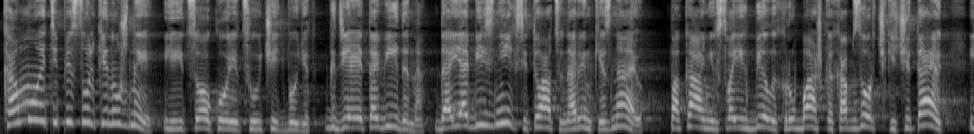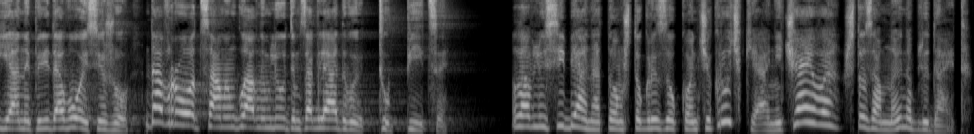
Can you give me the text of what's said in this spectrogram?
Кому эти писульки нужны? Яйцо курицу учить будет. Где это видано? Да я без них ситуацию на рынке знаю. Пока они в своих белых рубашках обзорчики читают, я на передовой сижу. Да в рот самым главным людям заглядываю. Тупицы. Ловлю себя на том, что грызу кончик ручки, а Нечаева, что за мной наблюдает.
